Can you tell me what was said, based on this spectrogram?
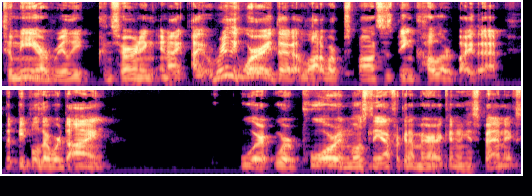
to me are really concerning. And I, I really worry that a lot of our response is being colored by that. The people that were dying were, were poor and mostly African American and Hispanics,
